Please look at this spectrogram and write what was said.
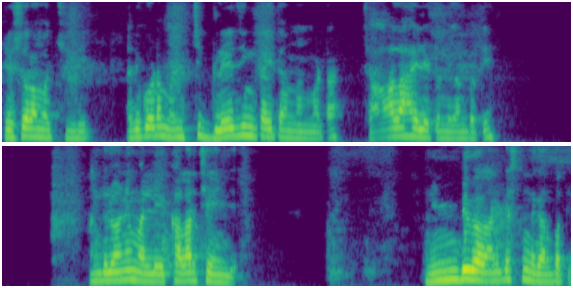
త్రిశూలం వచ్చింది. అది కూడా మంచి గ్లేజింగ్ అయితే ఉందన్నమాట. చాలా హైలైట్ ఉంది గణపతి. అందులోనే మళ్ళీ కలర్ చేంజ్. నిండుగా కనిపిస్తుంది గణపతి.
